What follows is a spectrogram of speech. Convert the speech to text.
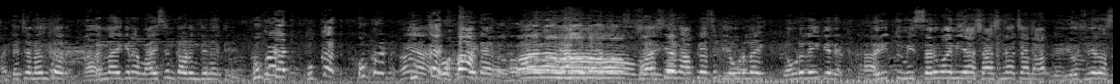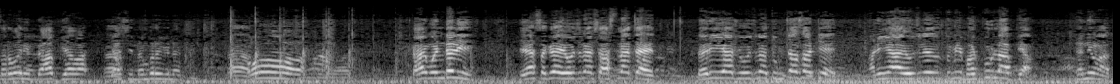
आणि त्याच्यानंतर त्यांना एक ना लायसन काढून देण्यात येईल फुकट. फुकट. फुकट. हा. शासन आपल्यासाठी एवढं नाही एवढं नाही केलं. तरी तुम्ही सर्वांनी या शासनाच्या लाभ योजनेचा सर्वांनी लाभ घ्यावा याची नम्र विनंती. हा. काय मंडळी या सगळ्या योजना शासनाच्या आहेत. तरी या योजना तुमच्यासाठी आहेत. आणि या योजनेचा तुम्ही भरपूर लाभ घ्या. धन्यवाद.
